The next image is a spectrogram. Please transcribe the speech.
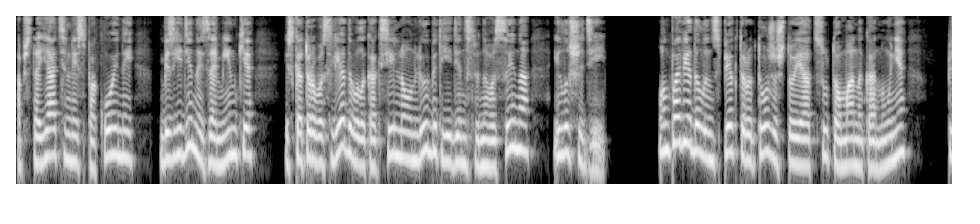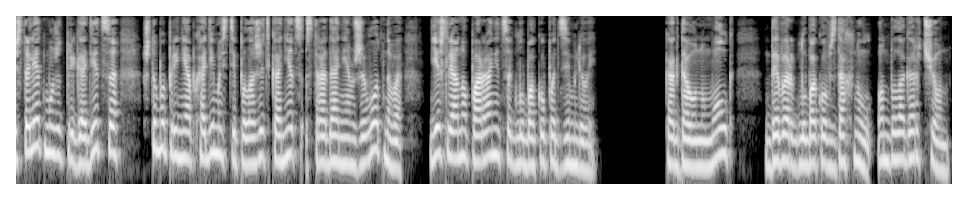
обстоятельный, спокойный, без единой заминки, из которого следовало, как сильно он любит единственного сына и лошадей. Он поведал инспектору то же, что и отцу Тома накануне. Пистолет может пригодиться, чтобы при необходимости положить конец страданиям животного, если оно поранится глубоко под землей. Когда он умолк, Девер глубоко вздохнул, он был огорчен.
